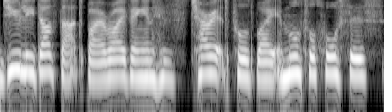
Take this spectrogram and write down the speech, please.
duly does that by arriving in his chariot pulled by immortal horses.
